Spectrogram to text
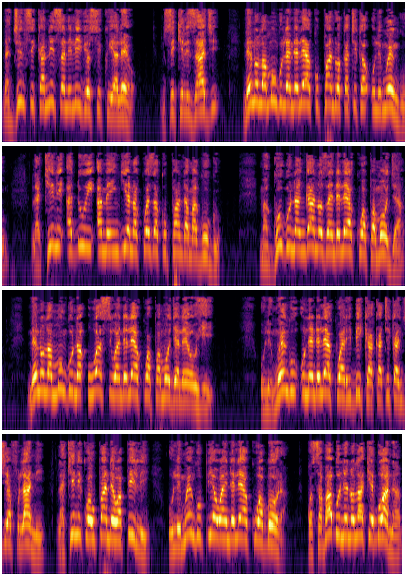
na jinsi kanisa lilivyo siku ya leo. Msikilizaji neno la mungu laendelea kupandwa katika ulimwengu lakini adui ameingia na kuweza kupanda magugu. Magugu na ngano zaendelea kuwa pamoja neno la mungu na uwasi waendelea kuwa pamoja leo hii. Ulimwengu unaendelea kuharibika katika njia fulani lakini kwa upande wa pili ulimwengu pia waendelea kuwa bora. Kwa sababu neno lake bwana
